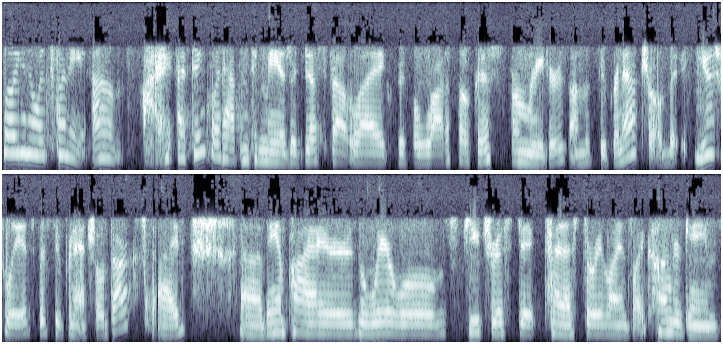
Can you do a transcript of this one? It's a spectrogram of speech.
Well, you know, it's funny. Um, I, I think what happened to me is it just felt like there's a lot of focus from readers on the supernatural, but usually it's the supernatural dark side, uh, vampires, werewolves, futuristic kind of storylines like Hunger Games,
